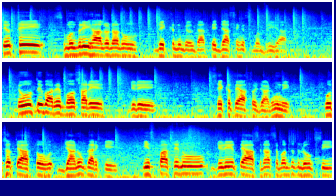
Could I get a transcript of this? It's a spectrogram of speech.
ਤੇ ਉੱਥੇ ਸਮੁੰਦਰੀ ਹਾਲ ਉਹਨਾਂ ਨੂੰ ਦੇਖਣ ਨੂੰ ਮਿਲਦਾ, ਤੇਜਾ ਸਿੰਘ ਸਮੁੰਦਰੀ ਹਾਲ। ਤੇ ਉਸ ਦੇ ਬਾਰੇ ਬਹੁਤ ਸਾਰੇ ਜਿਹੜੇ ਸਿੱਖ ਇਤਿਹਾਸ ਤੋਂ ਜਾਣੂ ਨੇ, ਉਸ ਇਤਿਹਾਸ ਤੋਂ ਜਾਣੂ ਕਰਕੇ ਇਸ ਪਾਸੇ ਨੂੰ ਜਿਹੜੇ ਇਤਿਹਾਸ ਨਾਲ ਸੰਬੰਧਿਤ ਲੋਕ ਸੀ,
